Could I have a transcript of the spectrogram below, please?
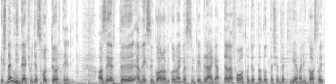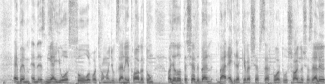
és nem mindegy, hogy ez hogy történik. Azért emlékszünk arra, amikor megveszünk egy drágább telefont, hogy ott adott esetben kiemelik azt, hogy ebben ez milyen jól szól, hogyha mondjuk zenét hallgatunk, vagy adott esetben bár egyre kevesebbszer fordul sajnos az elő,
